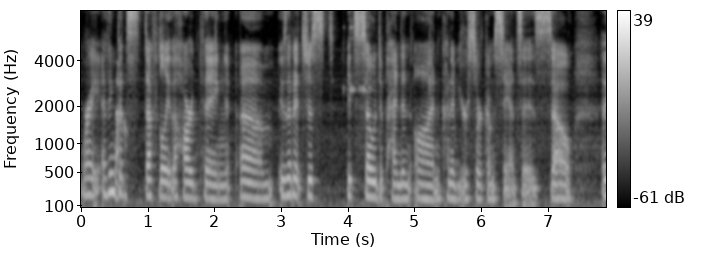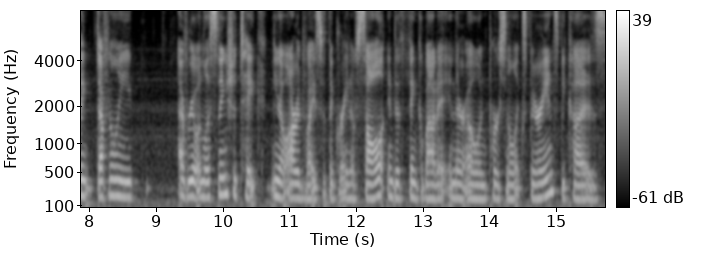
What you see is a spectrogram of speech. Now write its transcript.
Right. I think that's definitely the hard thing. Um, is that it just it's so dependent on kind of your circumstances. So I think definitely everyone listening should take you know our advice with a grain of salt and to think about it in their own personal experience because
